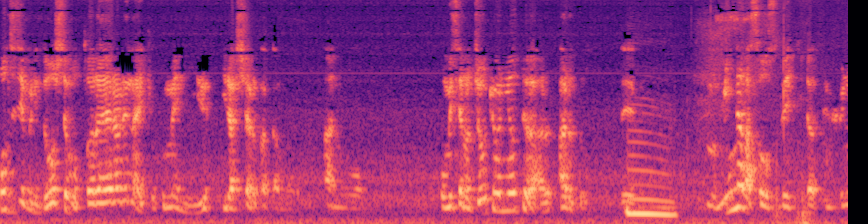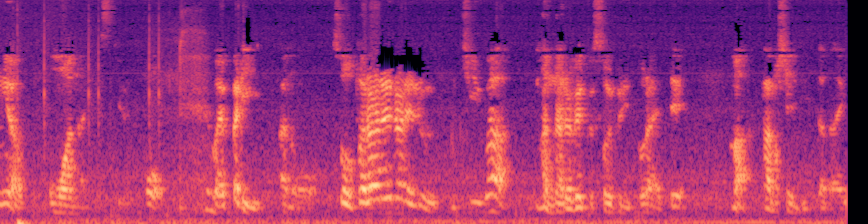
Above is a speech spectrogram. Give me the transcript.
ポジティブにどうしても捉えられない局面にいらっしゃる方もあのお店の状況によってはあるあると思うので、うん。みんながそうすべきだというふうには思わないんですけれどもでもやっぱりあのそう捉えられるうちはうまあ、なるべくそういうふうに捉えて、まあ、楽しんでいただい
